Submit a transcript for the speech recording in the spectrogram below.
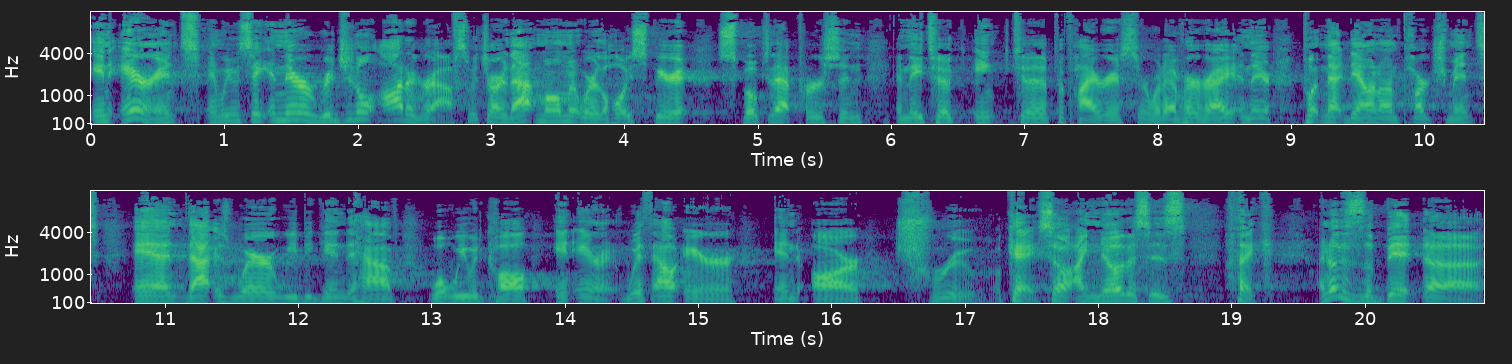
inerrant, and we would say in their original autographs, which are that moment where the Holy Spirit spoke to that person and they took ink to papyrus or whatever, right? And they're putting that down on parchment. And that is where we begin to have what we would call inerrant, without error, and are true. Okay, so I know this is like, I know this is a bit, uh,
